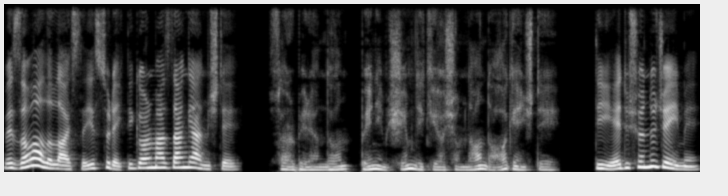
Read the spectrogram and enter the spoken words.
ve zavallı Lysa'yı sürekli görmezden gelmişti. Sir Brandon benim şimdiki yaşımdan daha gençti diye düşündü Jamie.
